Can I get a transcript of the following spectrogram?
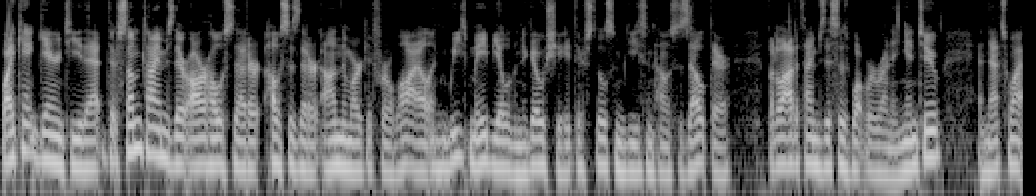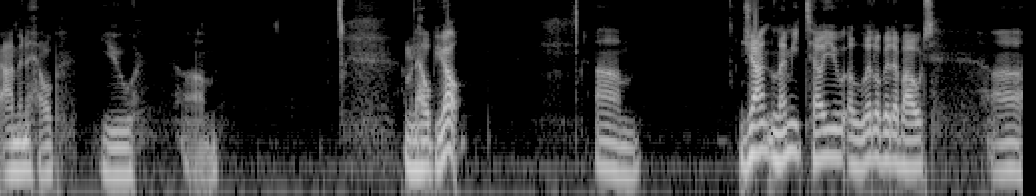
Well, I can't guarantee that. There sometimes there are houses that are houses that are on the market for a while and we may be able to negotiate. There's still some decent houses out there, but a lot of times this is what we're running into, and that's why I'm going to help you um, I'm going to help you out. Um, John, let me tell you a little bit about uh,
